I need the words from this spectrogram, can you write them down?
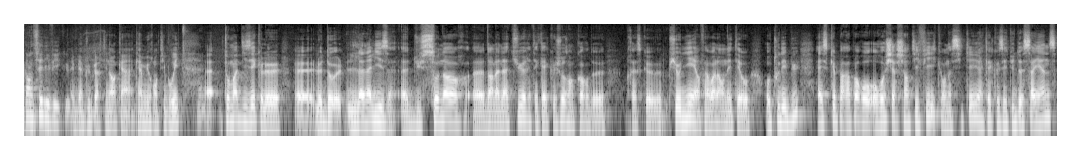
quand c'est des véhicules. Et bien plus pertinent qu'un mur anti-bruit. Euh, Thomas disait que euh, l'analyse euh, du sonore dans la nature était quelque chose encore de presque pionnier. Enfin voilà, on était au, tout début. Est-ce que par rapport aux, recherches scientifiques, on a cité hein, quelques études de science,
